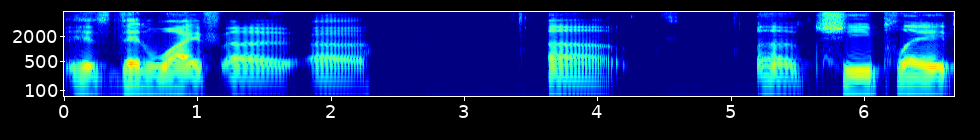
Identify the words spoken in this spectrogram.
his then wife, uh, uh, uh, uh, she played.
